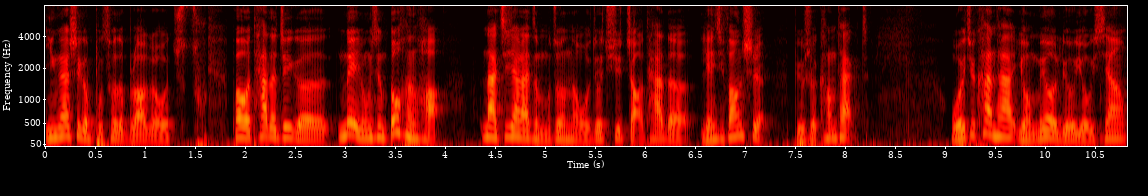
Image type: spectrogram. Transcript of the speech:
应该是个不错的 blogger，我出包括他的这个内容性都很好。那接下来怎么做呢？我就去找他的联系方式，比如说 contact，我会去看他有没有留邮箱，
